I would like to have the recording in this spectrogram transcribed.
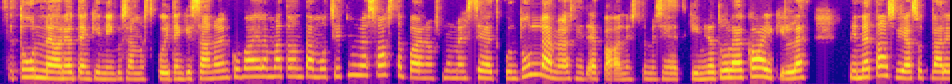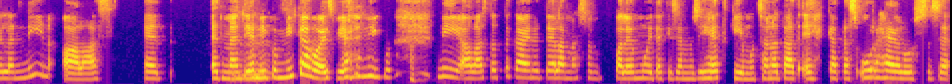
se tunne on jotenkin niin kuin semmoista kuitenkin sanoin kuvailematonta, mutta sitten myös vastapainoksi mun mielestä se, että kun tulee myös niitä epäonnistumisen hetkiä, mitä tulee kaikille, niin ne taas vie sut välillä niin alas, että että mä en tiedä, mm-hmm. niin kuin, mikä voisi viedä niin, kuin, niin alas. Totta kai nyt elämässä on paljon muitakin sellaisia hetkiä, mutta sanotaan, että ehkä tässä urheilussa se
